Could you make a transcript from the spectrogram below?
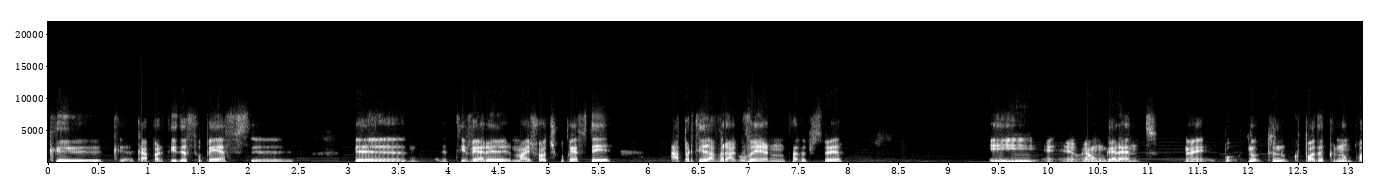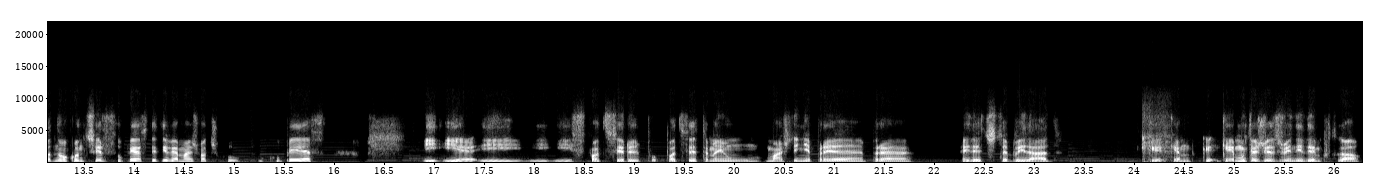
que, que, que à partida se o PS eh, eh, tiver mais votos que o PSD, à partida haverá governo, estás a perceber? E é, é- é um garante, não é? Pode, não pode não acontecer se o PSD tiver mais votos que o, que o PS. E, e, é- e- e- e isso pode ser, pode ser também um, uma ajudinha para, para a ideia de estabilidade que é, que é- que é muitas vezes vendida em Portugal.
